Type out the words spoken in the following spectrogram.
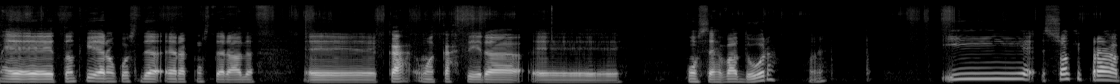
É, tanto que eram consider, era considerada é, uma carteira é, conservadora. Né? E só que pra,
